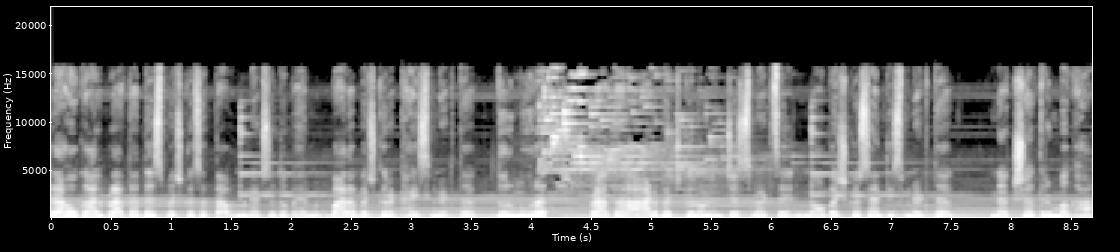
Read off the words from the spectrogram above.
राहु काल प्रातः दस बजकर सत्तावन मिनट से दोपहर में बारह बजकर अट्ठाईस मिनट तक। दुर्मुहूर्त, प्रातः आठ बजकर उनचास मिनट से नौ बजकर सैंतीस मिनट तक। नक्षत्र मघा,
